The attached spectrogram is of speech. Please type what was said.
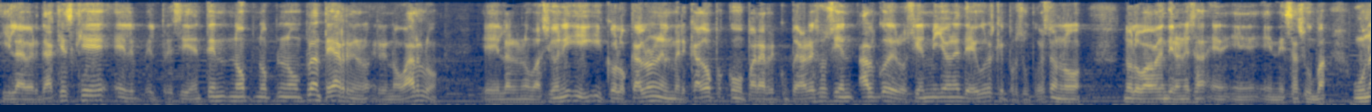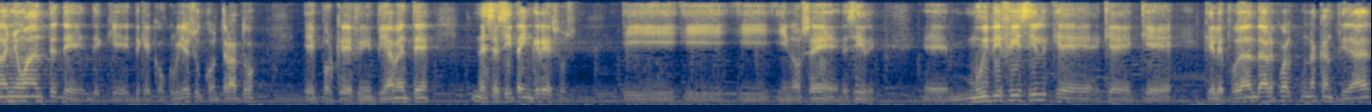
y la verdad que es que el, presidente no, no, plantea renovarlo, eh, la renovación y, colocarlo en el mercado como para recuperar esos 100, algo de los 100 millones de euros que por supuesto no, no lo va a vender en esa, en, esa suma, un año antes de, que, de que concluya su contrato, porque definitivamente necesita ingresos y, y, no sé, es decir, eh, muy difícil que, que, le puedan dar una cantidad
